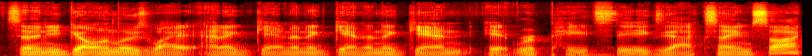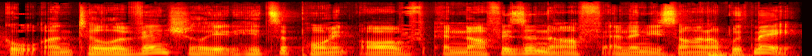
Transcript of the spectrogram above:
So then you go and lose weight, and again and again and again, it repeats the exact same cycle until eventually it hits a point of enough is enough, and then you sign up with me.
